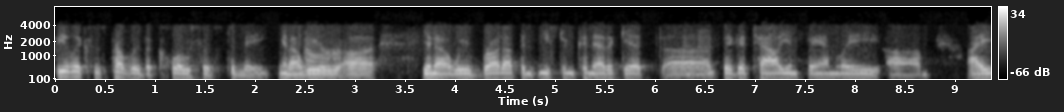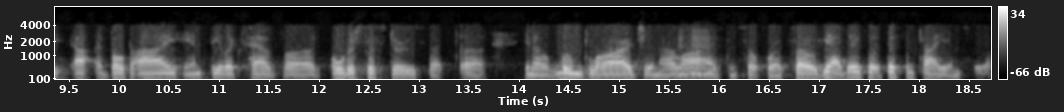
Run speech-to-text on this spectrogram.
Felix is probably the closest to me. You know, we were, uh, you know, we were brought up in Eastern Connecticut, uh, Mhm. big Italian family. Um, I, uh, both I and Felix have uh, older sisters that. Uh, you know, loomed large in our Mhm. lives and so forth. So yeah, there's a, there's some tie-ins there.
